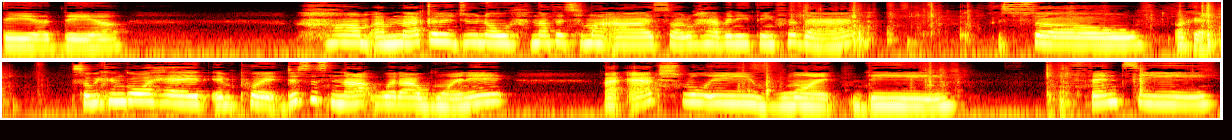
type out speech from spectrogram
there, there. Um, I'm not gonna do no nothing to my eyes, so I don't have anything for that. So, okay. So we can go ahead and put, this is not what I wanted. I actually want the Fenty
